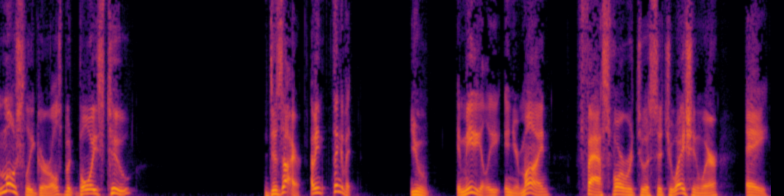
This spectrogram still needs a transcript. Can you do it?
mostly girls, but boys too, desire. I mean, think of it. You immediately, in your mind, fast forward to a situation where a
